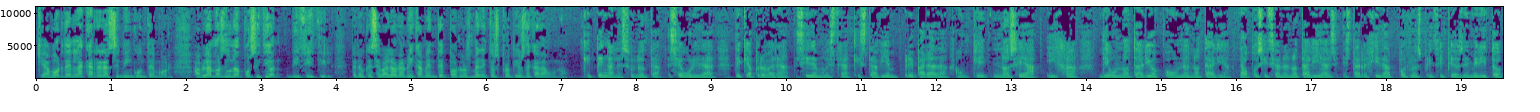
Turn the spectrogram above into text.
que aborden la carrera sin ningún temor. Hablamos de una oposición difícil, pero que se valora únicamente por los méritos propios de cada uno. Que tenga la absoluta seguridad de que aprobará si demuestra que está bien preparada, aunque no sea hija de un notario o una notaria. La oposición a notarías está regida por los principios de mérito,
